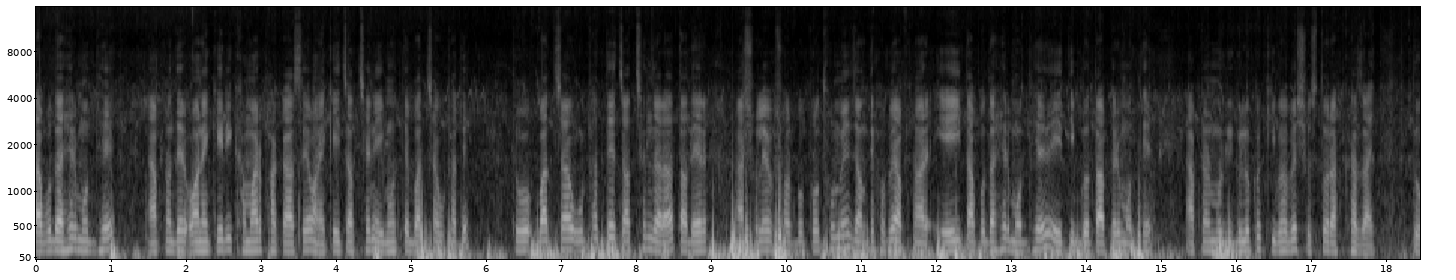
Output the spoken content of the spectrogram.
তাবদাহের মধ্যে আপনাদের অনেকেরই খামার ফাঁকা আছে, অনেকেই চাচ্ছেন এই মুহূর্তে বাচ্চা উঠাতে। তো বাচ্চা উঠাতে চাচ্ছেন যারা, তাদের আসলে সর্বপ্রথমে জানতে হবে আপনার এই তাপদাহের মধ্যে, এই তীব্র তাপের মধ্যে আপনার মুরগিগুলোকে কীভাবে সুস্থ রাখা যায়। তো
